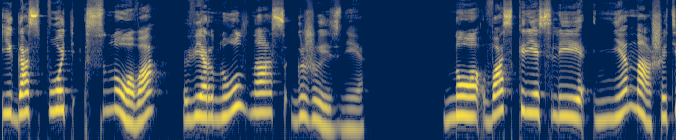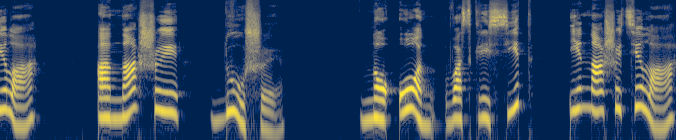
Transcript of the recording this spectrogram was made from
И Господь снова вернул нас к жизни. Но воскресли не наши тела, а наши души. Но Он воскресит и наши тела,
